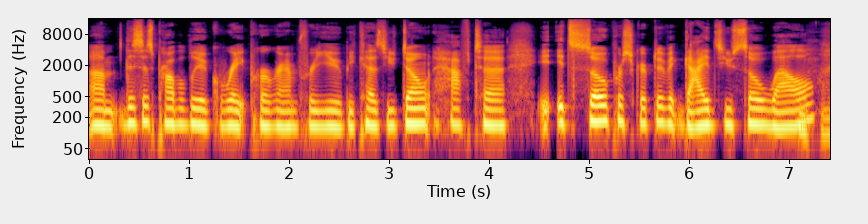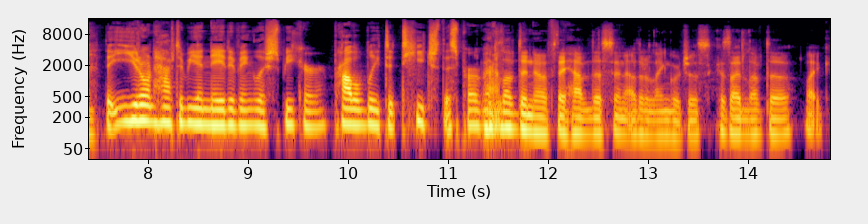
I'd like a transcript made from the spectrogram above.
um, this is probably a great program for you because you don't have to it, it's so prescriptive it guides you so well mm-hmm. that you don't have to be a native english speaker probably to teach this program i'd love to know if they have this in other languages because i'd love to like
